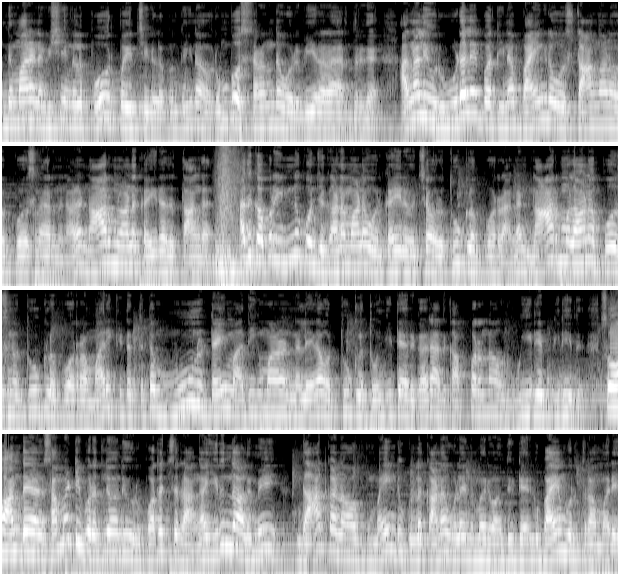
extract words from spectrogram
இந்த மாதிரியான விஷயங்கள் போர் பயிற்சிகளை பார்த்தீங்கன்னா ரொம்ப சிறந்த ஒரு வீரராக இருந்திருக்கு. அதனால் இவர் உடலை பார்த்தீங்கன்னா பயங்கர ஒரு ஸ்ட்ராங்கான ஒரு பர்சனாக இருந்தனால நார்மலான கயிறு அதை தாங்க. அதுக்கப்புறம் இன்னும் கொஞ்சம் கனமான ஒரு கயிறை வச்சு அவர் தூக்கில் போடுறாங்க. நார்மலான பர்சனை தூக்கில் போடுற மாதிரி கிட்டத்தட்ட மூணு டைம் அதிகமான நிலையில் அவர் தூக்கில் தொங்கிட்டே இருக்காரு. அதுக்கப்புறம் தான் அவர் உயிரே பிரியுது. ஸோ அந்த சமட்டிபுரத்துலேயே வந்து இவர் புதைச்சிடறாங்க. இருந்தாலுமே இந்த ஆர்கான் அவருக்கு மைண்டுக்குள்ளே கனவுல இந்த மாதிரி வந்துகிட்டே இருக்கு. பயமுறுத்துற மாதிரி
